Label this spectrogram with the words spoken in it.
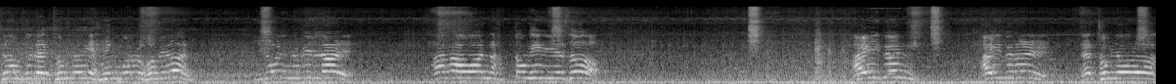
트럼프 대통령의 행보를 보면은 1월 6일 날 상하원 합동회의에서 바이든, 바이든을 대통령으로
